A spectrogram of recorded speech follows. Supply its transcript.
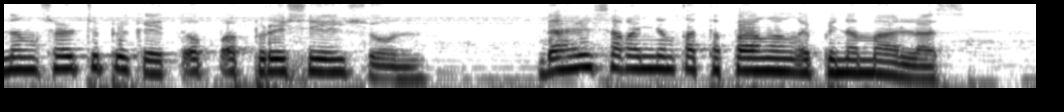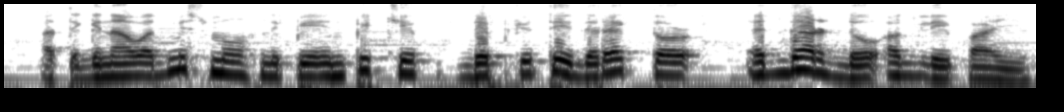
ng Certificate of Appreciation dahil sa kanyang katapangang ipinamalas at iginawad mismo ni PNP Chief Deputy Director Edgardo Aglipay.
